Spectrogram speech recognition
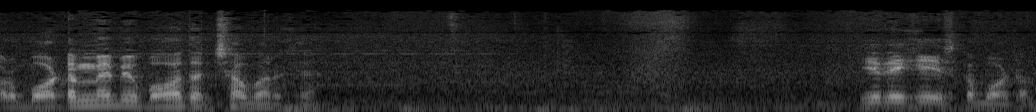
और बॉटम में भी बहुत अच्छा वर्क है। ये देखिए इसका बॉटम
